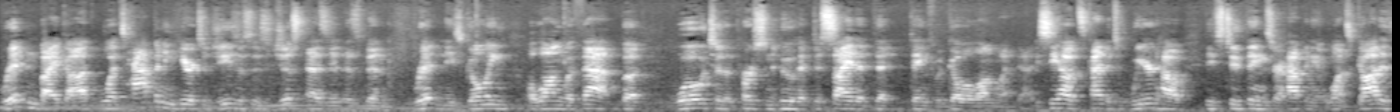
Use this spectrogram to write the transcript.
written by God. What's happening here to Jesus is just as it has been written. He's going along with that, but woe to the person who had decided that things would go along like that. You see how it's kind of it's weird how these two things are happening at once. God is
